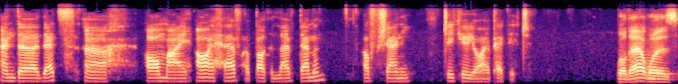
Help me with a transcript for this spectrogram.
And uh, that's uh, all my all I have about the live demo of Shiny jQUI package. Well, that was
